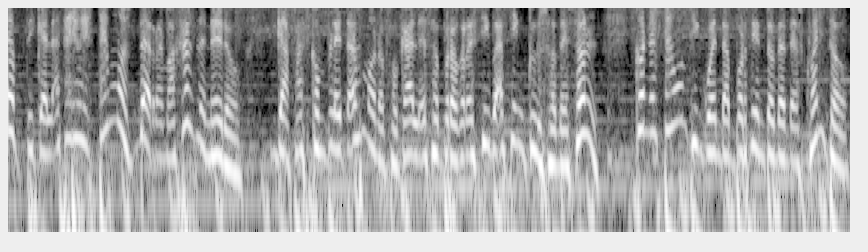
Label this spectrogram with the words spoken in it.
En Óptica Lázaro estamos de rebajas de enero. Gafas completas monofocales o progresivas incluso de sol, con hasta un 50% de descuento.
